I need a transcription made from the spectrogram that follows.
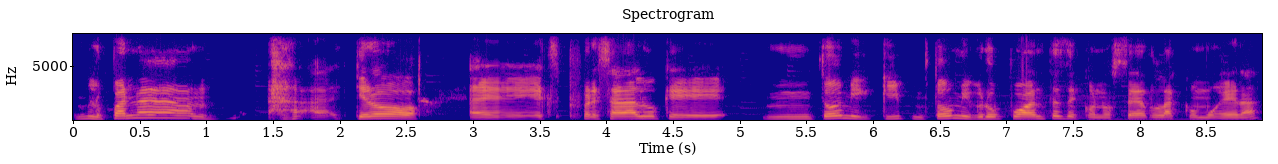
Lupana, quiero eh, expresar algo que mm, todo mi todo mi grupo antes de conocerla como era,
